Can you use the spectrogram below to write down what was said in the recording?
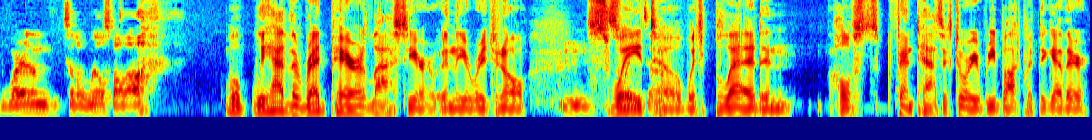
wear them till the wheels fall off. well, we had the red pair last year in the original suede Suede toe. toe, which bled and whole fantastic story Reebok put together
